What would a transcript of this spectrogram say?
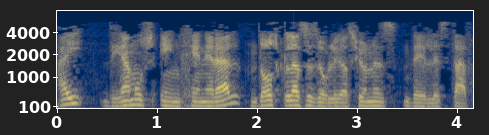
hay, digamos, en general, dos clases de obligaciones del Estado.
